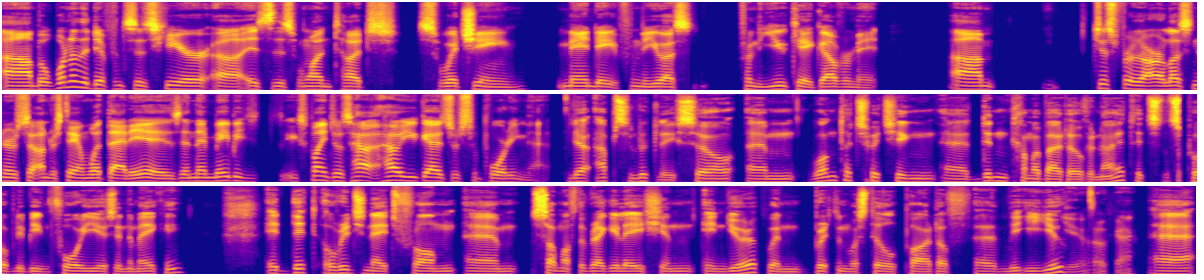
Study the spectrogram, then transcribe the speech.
Uh, but one of the differences here uh, is this one-touch switching mandate from the U.S. from the UK government. Um, just for our listeners to understand what that is, and then maybe explain to us how, how you guys are supporting that. Yeah, absolutely. So, um, one touch switching uh, didn't come about overnight. It's, it's probably been four years in the making. It did originate from um, some of the regulation in Europe when Britain was still part of uh, the EU. You okay? Uh,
